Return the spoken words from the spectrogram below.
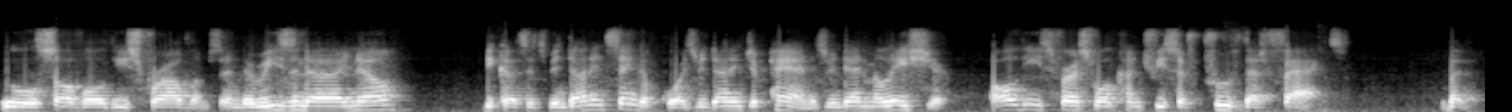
we will solve all these problems. And the reason that I know, because it's been done in Singapore, it's been done in Japan, it's been done in Malaysia. All these first world countries have proved that fact. But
